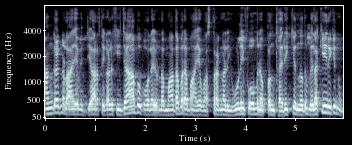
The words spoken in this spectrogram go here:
അംഗങ്ങളായ വിദ്യാർത്ഥികൾ ഹിജാബ് പോലെയുള്ള മതപരമായ വസ്ത്രങ്ങൾ യൂണിഫോമിനൊപ്പം ധരിക്കുന്നത് വിലക്കിയിരിക്കുന്നു.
